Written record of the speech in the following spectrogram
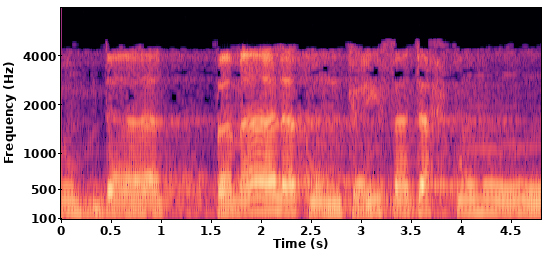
يهدى فما لكم كيف تحكمون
